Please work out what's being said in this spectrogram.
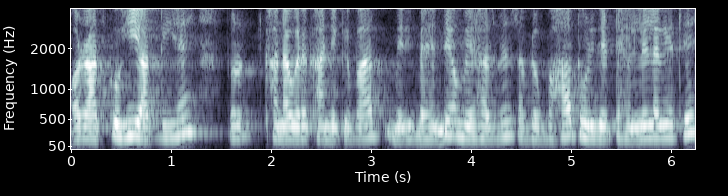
और रात को ही आती है। तो खाना वगैरह खाने के बाद मेरी बहनें और मेरे हस्बैंड सब लोग बाहर थोड़ी देर टहलने लगे थे।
